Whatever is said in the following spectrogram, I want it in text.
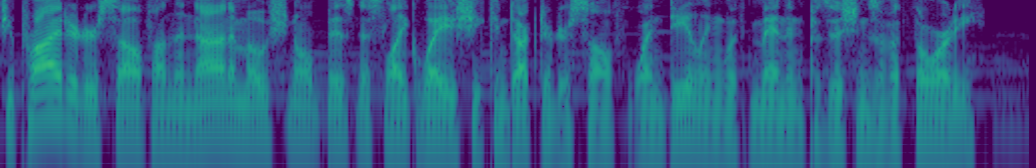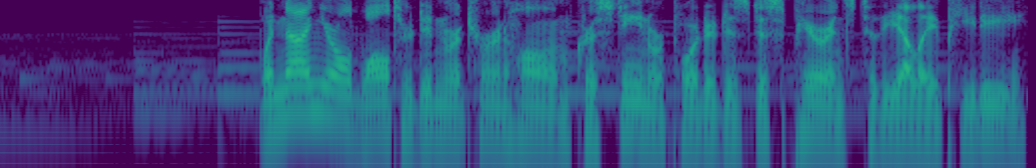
She prided herself on the non emotional, business-like way she conducted herself when dealing with men in positions of authority. When nine year old Walter didn't return home, Christine reported his disappearance to the LAPD.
